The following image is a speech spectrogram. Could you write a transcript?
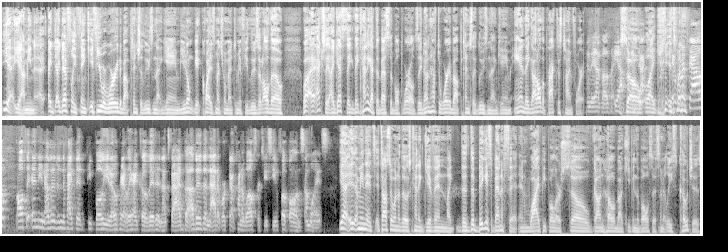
Yeah, yeah. I mean, I, I, definitely think if you were worried about potentially losing that game, you don't get quite as much momentum if you lose it. Although, well, I, actually, I guess they, they kind of got the best of both worlds. They don't have to worry about potentially losing that game, and they got all the practice time for it. And they got all the, yeah. So, exactly. like, it worked out. Also, I mean, other than the fact that people, you know, apparently had COVID, and that's bad. But other than that, it worked out kind of well for TCU football in some ways. Yeah, it, I mean, it's it's also one of those kind of given like the the biggest benefit and why people are so gung ho about keeping the bowl system, at least coaches,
